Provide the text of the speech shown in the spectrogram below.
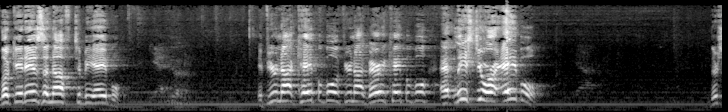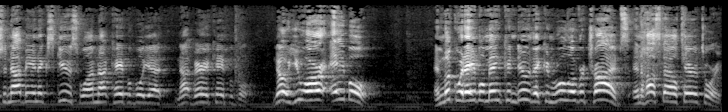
Look, it is enough to be able. If you're not capable, if you're not very capable, at least you are able. There should not be an excuse, well, I'm not capable yet, not very capable. No, you are able. And look what able men can do. They can rule over tribes in hostile territory.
